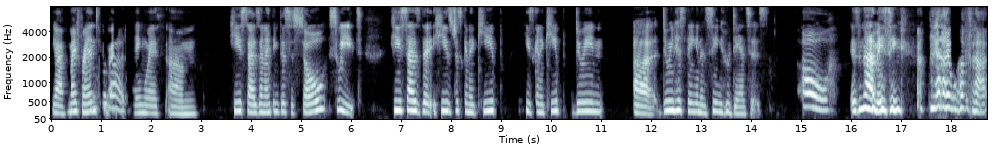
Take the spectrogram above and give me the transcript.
yeah, my friend so who I'm playing with, um, he says, and I think this is so sweet. He says that he's just gonna keep he's gonna keep doing uh doing his thing and then seeing who dances. Oh, Isn't that amazing? yeah, I love that.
